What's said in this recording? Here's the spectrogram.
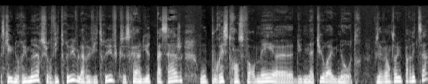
Parce qu'il y a une rumeur sur Vitruve, la rue Vitruve, que ce serait un lieu de passage où on pourrait se transformer d'une nature à une autre. Vous avez entendu parler de ça?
